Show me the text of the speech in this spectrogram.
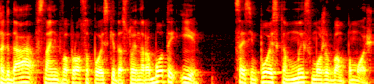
тогда встанет вопрос о поиске достойной работы и с этим поиском мы сможем вам помочь.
